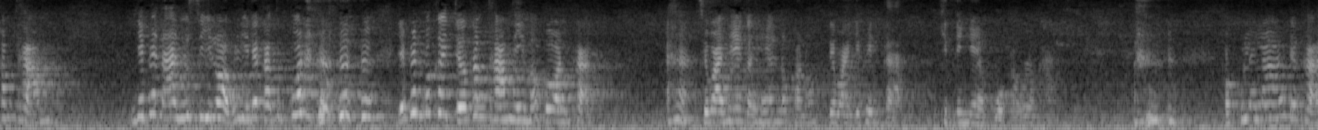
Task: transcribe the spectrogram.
คำถามยายเป็นอ่านอยู่สี่รอบวิธีนะคะทุกคนยายเป็นไม่เคยเจอคำถามนี้มาก่อนค่ะเสว่าแห้งกับแห้งเนาะค่ะเนาะแต่ว่ายายเป็นกะคิดในแง่บวกเอาละค่ะขอบคุณหลายๆเด้อค่ะ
